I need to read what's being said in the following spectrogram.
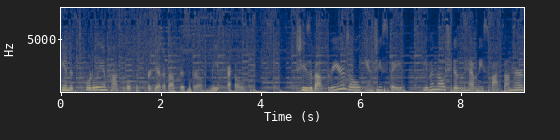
And it's totally impossible to forget about this girl. Meet Freckles. She's about three years old and she's spayed. Even though she doesn't have any spots on her,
